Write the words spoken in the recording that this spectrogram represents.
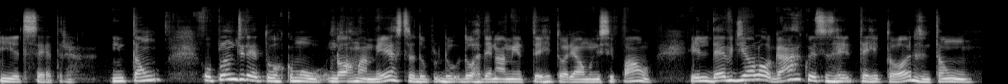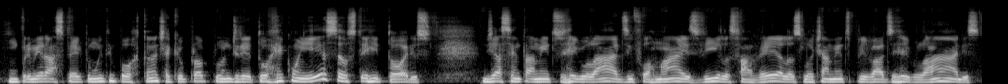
e etc. Então, o plano diretor, como norma mestra do, do, do, ordenamento territorial municipal, ele deve dialogar com esses territórios. Então, um primeiro aspecto muito importante é que o próprio plano diretor reconheça os territórios de assentamentos regulares, informais, vilas, favelas, loteamentos privados irregulares,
